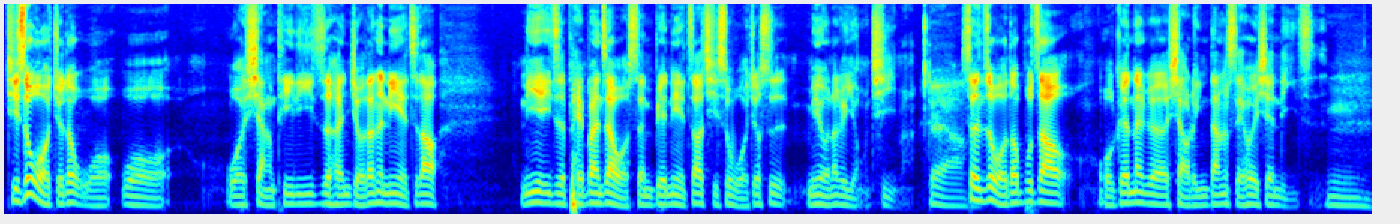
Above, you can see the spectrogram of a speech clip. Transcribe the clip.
其实我觉得我我我想提离职很久，但是你也知道，你也一直陪伴在我身边，你也知道，其实我就是没有那个勇气嘛。对啊，甚至我都不知道我跟那个小铃铛谁会先离职。嗯，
